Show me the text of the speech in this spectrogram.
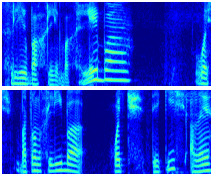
Хліба, хліба, хліба. Ось, батон хліба, хоч якийсь, але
